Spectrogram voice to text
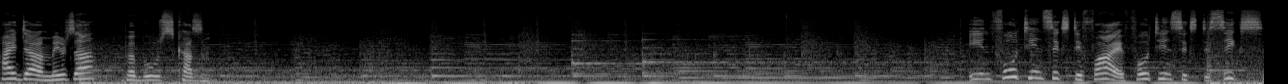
Haydar Mirza, Babur's cousin. In 1465-1466,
